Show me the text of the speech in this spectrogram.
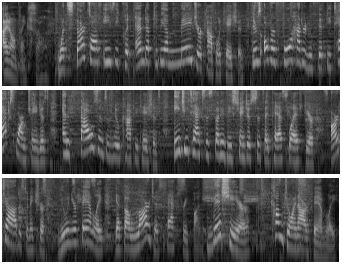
I don't think so. What starts off easy could end up to be a major complication. There's over 450 tax form changes and thousands of new computations. EG Tax has studied these changes since they passed last year. Our job is to make sure you and your family get the largest tax refund. This year, come join our family.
